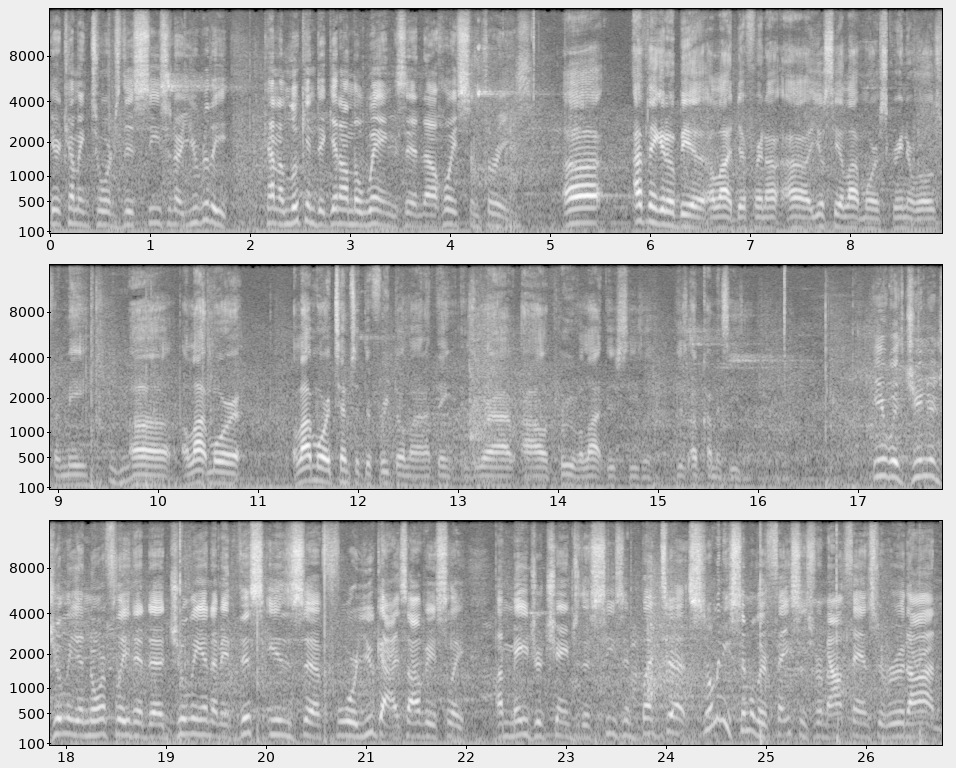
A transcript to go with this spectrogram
here coming towards this season? Are you really kind of looking to get on the wings and uh, hoist some threes? Uh, I think it'll be a, a lot different. you'll see a lot more screener rolls from me. Mm-hmm. a lot more, a lot more attempts at the free throw line. I think is where I, I'll improve a lot this season, this upcoming season here with junior Julian Norfleet. And uh, Julian, I mean, this is uh, for you guys, obviously, a major change this season, but uh, so many similar faces from Mount fans to root on.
